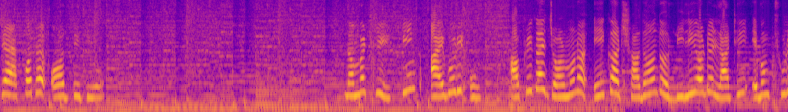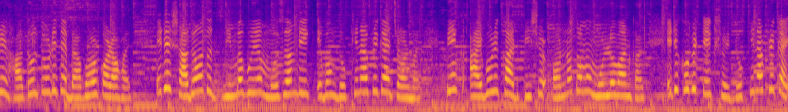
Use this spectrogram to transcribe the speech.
যা এক কথায় অদ্বিতীয়। Number three, pink ivory wood. আফ্রিকায় জন্ম নেওয়া এই কাঠ সাধারণত বিলিয়র্ডের লাঠি এবং ছুরির হাতল তৈরিতে ব্যবহার করা হয়। এটি সাধারণত জিম্বাবুয়ে, মোজাম্বিক এবং দক্ষিণ আফ্রিকায় জন্মায় পিঙ্ক আইভরি কাঠ বিশ্বের অন্যতম মূল্যবান কাঠ এটি খুবই টেকসই। দক্ষিণ আফ্রিকায়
